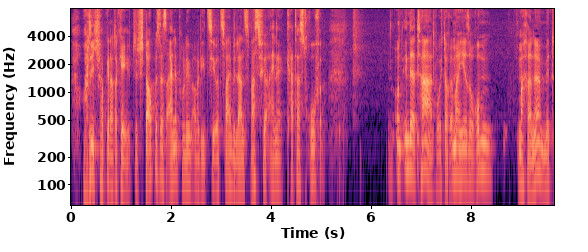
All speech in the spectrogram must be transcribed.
Und ich habe gedacht, okay, Staub ist das eine Problem, aber die CO2-Bilanz, was für eine Katastrophe. Und in der Tat, wo ich doch immer hier so rum mache, ne, mit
